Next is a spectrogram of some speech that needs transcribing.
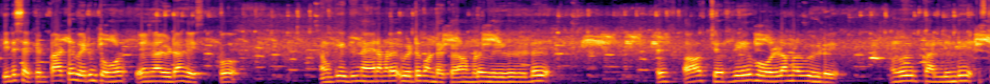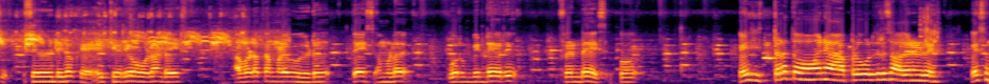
ഇതിന്റെ സെക്കൻഡ് പാർട്ട് വരും തോന്നു ഞാൻ ഇടാം ഗൈസ് ഇപ്പോൾ നമുക്ക് ഇത് നേരെ നമ്മൾ വീട്ടിൽ കൊണ്ടുപോയിക്കാം. നമ്മുടെ വീട് ആ ചെറിയ ഹോളിൽ നമ്മളെ വീട്. അത് ഒരു കല്ലിന്റെ ഷേഡിലൊക്കെ ചെറിയ ഹോളുണ്ട് അവിടെയൊക്കെ നമ്മളെ വീട്. ഗൈസ് നമ്മൾ ഉറുമ്പിന്റെ ഒരു ഫ്രണ്ട് ഗൈസ് ഇപ്പോൾ ഗൈസ് ഇത്ര തോന ആപ്പിൾ പോലത്തെ ഒരു സാധനം ഉണ്ട് ഗൈസ്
